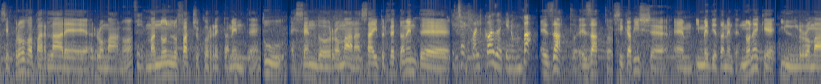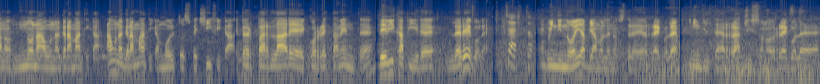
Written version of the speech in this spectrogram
se provo a parlare romano, Sì. ma non lo faccio correttamente, tu essendo romana sai perfettamente Che C'è qualcosa che non va. Esatto, esatto, si capisce ehm, immediatamente. Non è che il romano non ha una grammatica, ha una grammatica molto specifica e per parlare correttamente devi capire le regole. Certo. E quindi noi abbiamo le nostre regole. In Inghilterra ci sono regole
